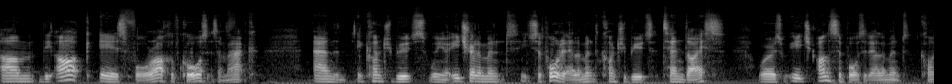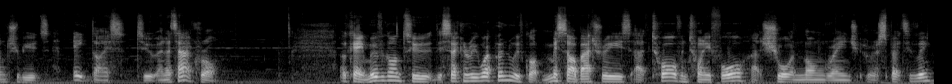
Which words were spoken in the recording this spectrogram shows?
Um, the arc is fore arc, of course, it's a Mac, and it contributes, you know, each element, each supported element contributes 10 dice, whereas each unsupported element contributes 8 dice to an attack roll. Okay, moving on to the secondary weapon, we've got missile batteries at 12 and 24 at short and long range respectively.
